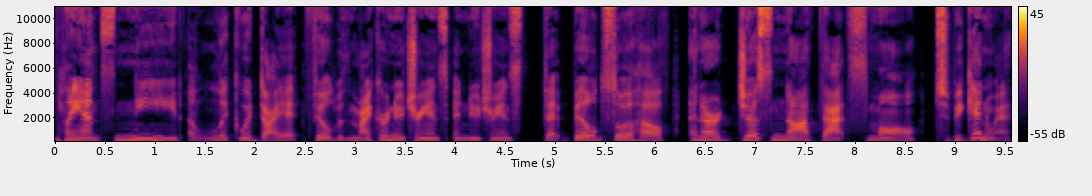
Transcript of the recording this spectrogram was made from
Plants need a liquid diet filled with micronutrients and nutrients that build soil health and are just not that small to begin with.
